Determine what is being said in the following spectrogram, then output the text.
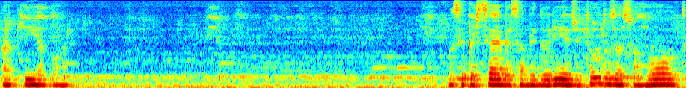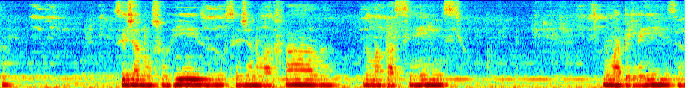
aqui e agora. Você percebe a sabedoria de todos à sua volta, seja num sorriso, seja numa fala, numa paciência, numa beleza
